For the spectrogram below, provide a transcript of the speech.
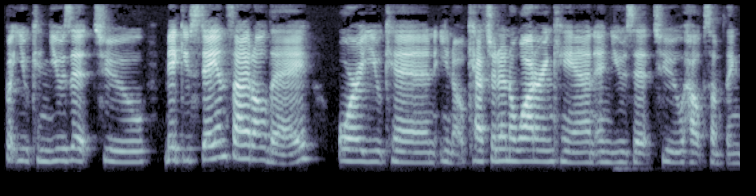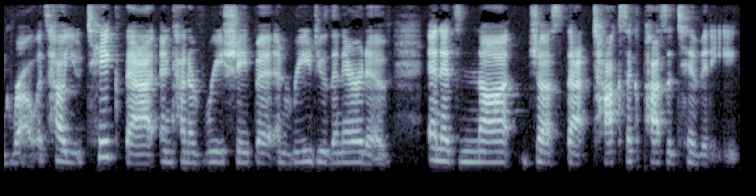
But you can use it to make you stay inside all day or you can you know catch it in a watering can and use it to help something grow. It's how you take that and kind of reshape it and redo the narrative. And it's not just that toxic positivity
